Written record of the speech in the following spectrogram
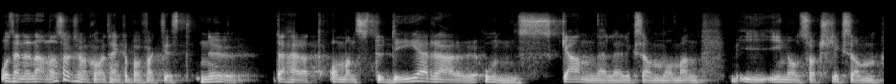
Och sen en annan sak som jag kommer att tänka på faktiskt nu. Det här att om man studerar ondskan eller liksom om man i, i någon sorts liksom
